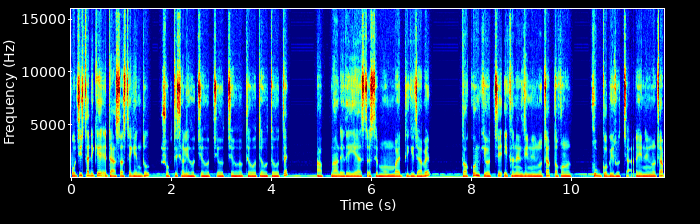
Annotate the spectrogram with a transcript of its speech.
পঁচিশ তারিখে এটা আস্তে আস্তে কিন্তু শক্তিশালী হচ্ছে হচ্ছে হচ্ছে, হতে হতে হতে হতে আপনার এদিকে আস্তে আস্তে মুম্বাইয়ের দিকে যাবে। তখন কি হচ্ছে এখানের যে নিম্নচাপ, তখন খুব গভীর হচ্ছে। আর এই নিম্নচাপ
